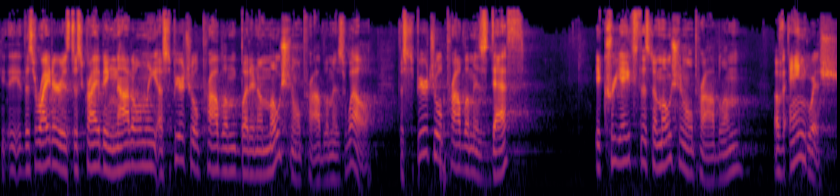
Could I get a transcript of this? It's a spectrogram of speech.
This writer is describing not only a spiritual problem, but an emotional problem as well. The spiritual problem is death. It creates this emotional problem of anguish.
